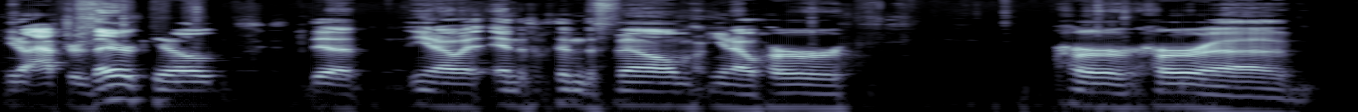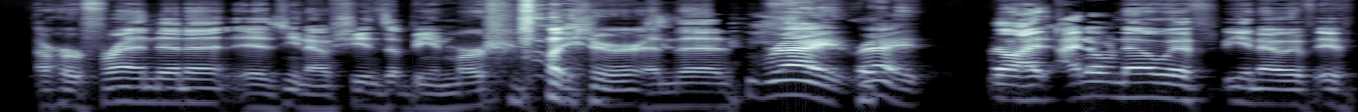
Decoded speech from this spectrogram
you know after they're killed, the you know in the, within the film you know her her her uh her friend in it is you know she ends up being murdered later and then right, right. so I, I don't know if you know if, if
